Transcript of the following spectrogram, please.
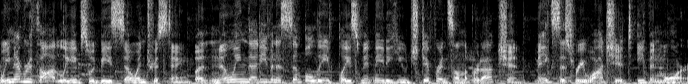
We never thought leaves would be so interesting, but knowing that even a simple leaf placement made a huge difference on the production makes us rewatch it even more.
